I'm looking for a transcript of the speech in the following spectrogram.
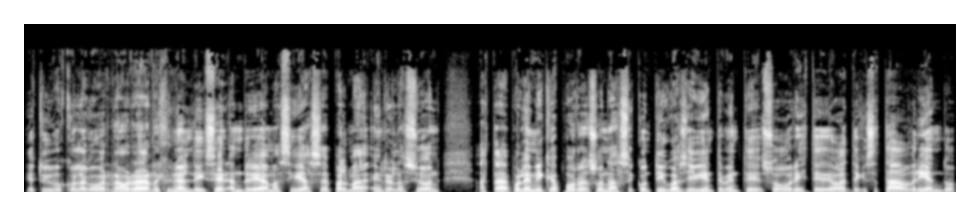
Estuvimos con la gobernadora regional de Aysén, Andrea Macías Palma, en relación a esta polémica por zonas contiguas y evidentemente sobre este debate que se está abriendo,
